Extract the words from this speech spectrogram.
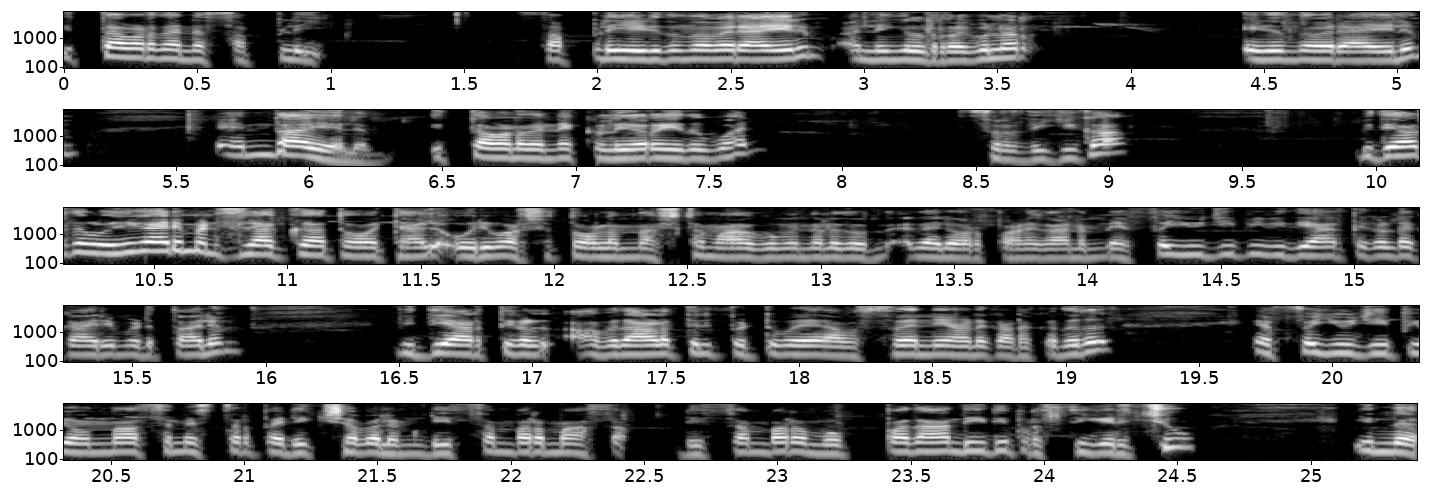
ഇത്തവണ തന്നെ സപ്ലി സപ്ലി എഴുതുന്നവരായാലും അല്ലെങ്കിൽ റെഗുലർ എഴുതുന്നവരായാലും എന്തായാലും ഇത്തവണ തന്നെ ക്ലിയർ ചെയ്തു പോകാൻ ശ്രദ്ധിക്കുക. വിദ്യാർത്ഥികൾ ഒരു കാര്യം മനസ്സിലാക്കുക തോറ്റാൽ ഒരു വർഷത്തോളം നഷ്ടമാകുമെന്നുള്ളത് എന്തായാലും ഉറപ്പാണ്. കാരണം F I U G P വിദ്യാർത്ഥികളുടെ കാര്യം എടുത്താലും വിദ്യാർത്ഥികൾ അവതാളത്തിൽ പെട്ടുപോയ അവസ്ഥ തന്നെയാണ് കിടക്കുന്നത്. F I U G P ഒന്നാം സെമസ്റ്റർ പരീക്ഷ ഫലം ഡിസംബർ മാസം ഡിസംബർ മുപ്പതാം തീയതി പ്രസിദ്ധീകരിച്ചു. ഇന്ന്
